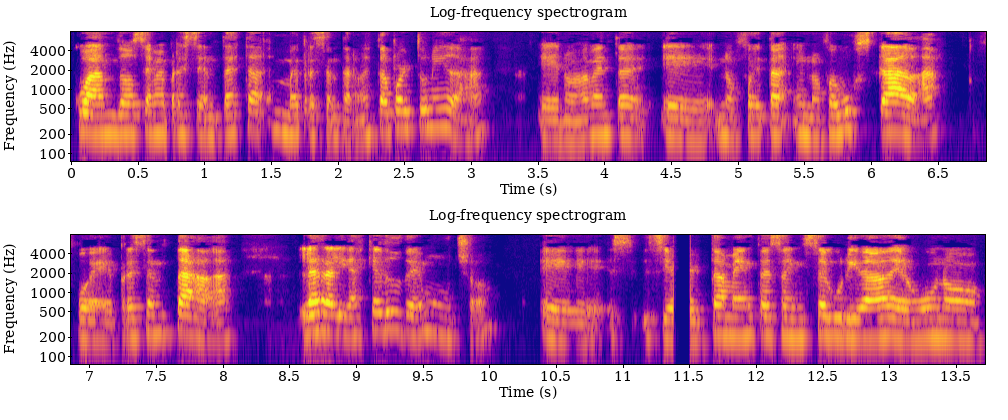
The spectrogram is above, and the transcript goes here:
cuando se me presenta esta, me presentaron esta oportunidad, eh, nuevamente eh, no, fue no fue buscada, fue presentada. La realidad es que dudé mucho. Eh, ciertamente esa inseguridad de uno,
